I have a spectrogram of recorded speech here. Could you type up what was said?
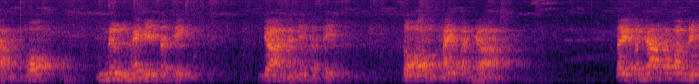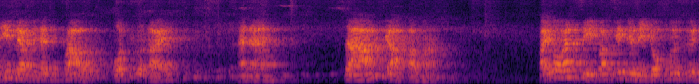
สามข้อหนึ่งให้มีสติย่านให้มีสติสองใช้ปัญญาได้ปัญญาสักวันในยิ่งแล้วมันจะถูกเข้าอดตัวไหนนั่นนะสามอย่าประมาทไปว่าวันสี่บางทิ้อยู่นี่ยกมือขึ้น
